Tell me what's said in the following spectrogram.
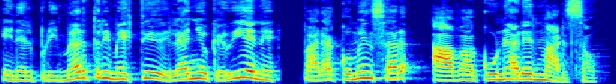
en el primer trimestre del año que viene para comenzar a vacunar en marzo.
